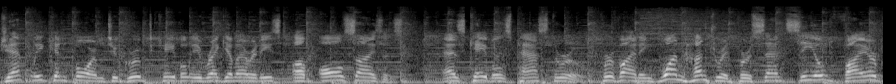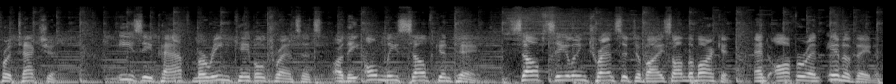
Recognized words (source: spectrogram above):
gently conform to grouped cable irregularities of all sizes as cables pass through, providing 100% sealed fire protection. EZ-Path marine cable transits are the only self-contained self-sealing transit device on the market and offer an innovative,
